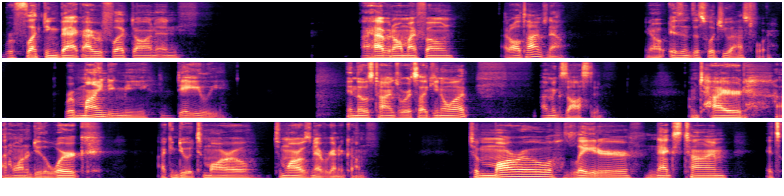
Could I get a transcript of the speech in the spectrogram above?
reflecting back, I reflect on and I have it on my phone at all times now. You know, isn't this what you asked for? Reminding me daily in those times where it's like, you know what? I'm exhausted. I'm tired. I don't want to do the work. I can do it tomorrow. Tomorrow's never going to come. Tomorrow, later, next time, it's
